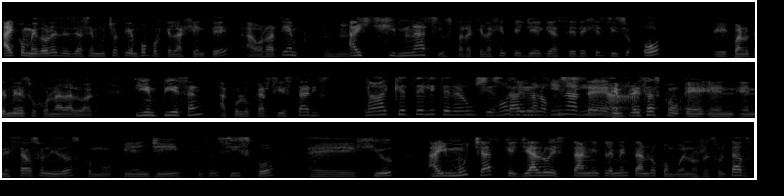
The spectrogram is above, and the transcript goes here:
hay comedores desde hace mucho tiempo porque la gente ahorra tiempo. Hay gimnasios para que la gente llegue a hacer ejercicio o eh, cuando termine su jornada lo haga. Y empiezan a colocar siestarios. Ay, qué deli tener un siestario en la imagínate. oficina. Empresas co- eh, en, en Estados Unidos como P&G, Ujú. Cisco, eh, Hube, hay muchas que ya lo están implementando con buenos resultados.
